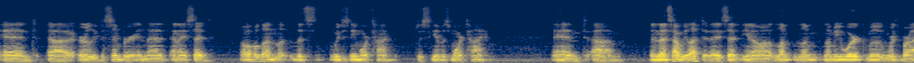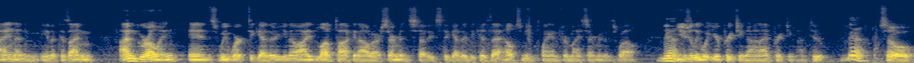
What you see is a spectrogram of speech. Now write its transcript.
and uh, early December, and that, and I said, "Oh, hold on, let- let's. We just need more time. Just give us more time." And um, and that's how we left it. I said, you know, let, let, let me work with, with Brian, and you know, because I'm I'm growing, and as we work together. You know, I love talking out our sermon studies together because that helps me plan for my sermon as well. Yeah, Usually, what you're preaching on, I'm preaching on too. yeah, So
